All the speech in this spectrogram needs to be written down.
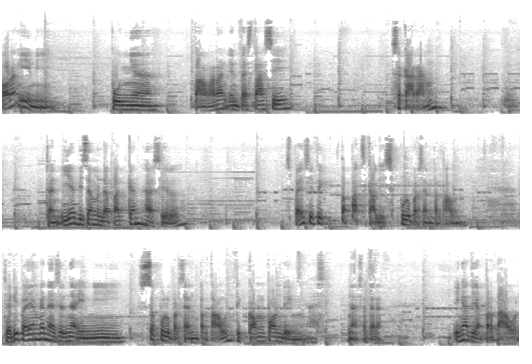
Orang ini punya tawaran investasi sekarang dan ia bisa mendapatkan hasil spesifik tepat sekali 10% per tahun. Jadi bayangkan hasilnya ini 10% per tahun di compounding. Nah, Saudara. Ingat ya per tahun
